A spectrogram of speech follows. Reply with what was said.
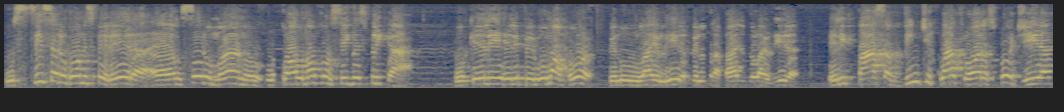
O Cícero Gomes Pereira é um ser humano o qual não consigo explicar, porque ele, ele pegou um amor pelo Laio Lira, pelo trabalho do Laio Lira, ele passa 24 horas por dia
